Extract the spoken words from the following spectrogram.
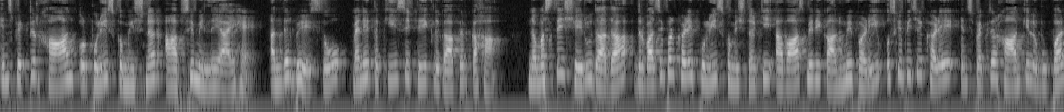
انسپیکٹر خان اور پولیس کمشنر آپ سے ملنے آئے ہیں۔ اندر بھیج دو۔ میں نے تقیر سے ٹیک لگا کر کہا، نمستے شیرو دادا۔ دروازے پر کھڑے پولیس کمشنر کی آواز میرے کانوں میں پڑی۔ اس کے پیچھے کھڑے انسپیکٹر خان کے لبو پر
